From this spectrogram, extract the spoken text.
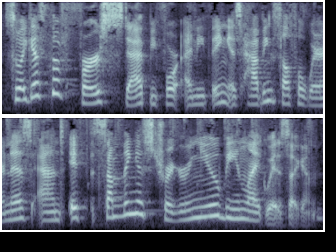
So I guess the first step before anything is having self awareness. And if something is triggering you, being like, wait a second,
